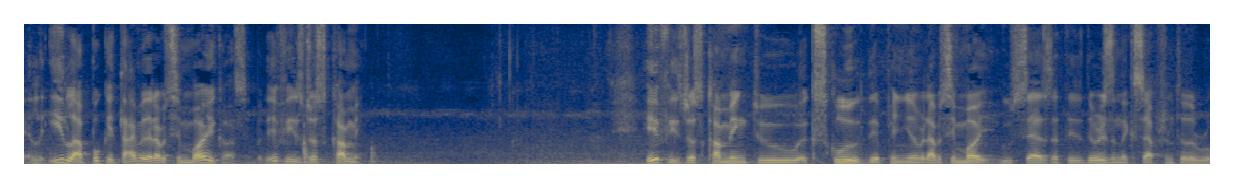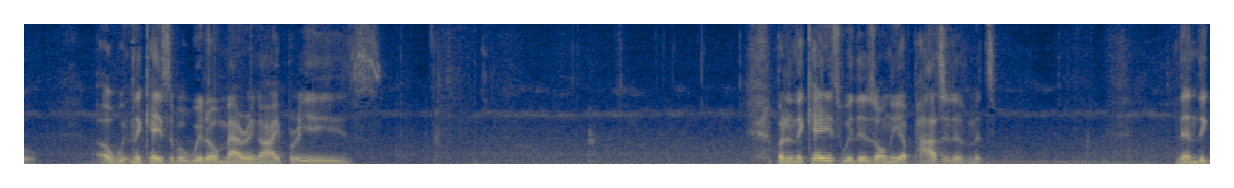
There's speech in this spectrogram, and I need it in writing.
But if he's just coming if he's just coming to exclude the opinion of Rabbi Simoy, who says that there is an exception to the rule, in the case of a widow marrying a high priest. But in the case where there's only a positive mitzvah, then the,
